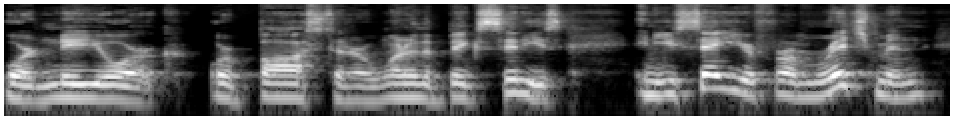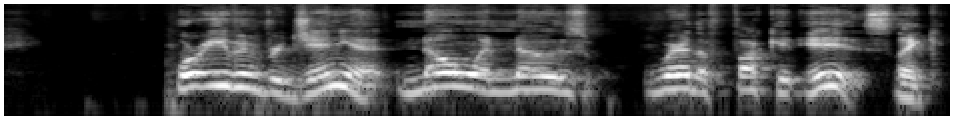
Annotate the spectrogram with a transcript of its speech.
or New York or Boston or one of the big cities, and you say you're from Richmond or even Virginia, no one knows where the fuck it is. Like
